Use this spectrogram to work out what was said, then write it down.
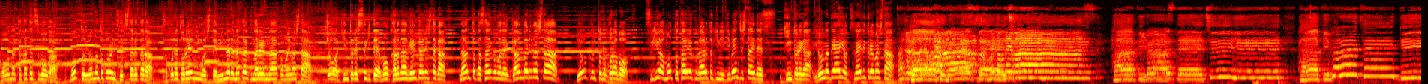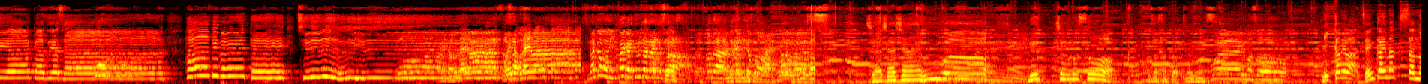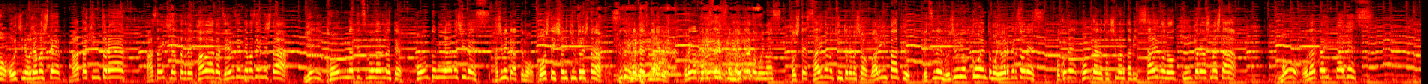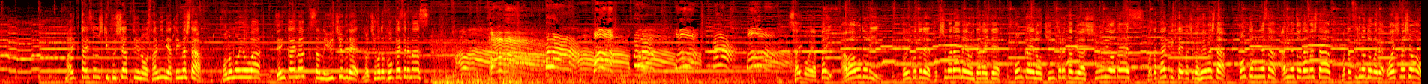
こんな高鉄棒がもっといろんなところに設置されたらそこでトレーニングをしてみんなで仲良くなれるなと思いました。今日は筋トレしすぎてもう体が限界でしたがなんとか最後まで頑張りました。りょうくんとのコラボ次はもっと体力がある時にリベンジしたいです。筋トレがいろんな出会いをつないでくれました。おめでとうございます。Happy birthday to you Happy birthday dear 和也さん。Happy birthday to you おめでとうございます。おめでとうございます。中もいっぱい書いてるじゃないですかんなからのメッセージじゃじゃじゃんうわめっちゃうまそう小沢さんといただきますおーいうまそう3日目は前回マックスさんのお家にお邪魔してまた筋トレ朝一だったのでパワーが全然出ませんでした家にこんな鉄棒があるなんて本当に羨ましいです初めて会ってもこうして一緒に筋トレしたらすぐに仲良くなれるこれがカリステニスの魅力だと思います。そして最後の筋トレ場所マリンパーク。別名無重力公園とも言われてるそうです。ここで今回の徳島の旅最後の筋トレをしました。もうお腹いっぱいです。マイク・タイソン式プッシュアップというのを3人でやってみました。この模様は前回マックスさんの YouTube で後ほど公開されます。パワー。最後はやっぱり阿波踊りということで徳島ラーメンをいただいて今回の筋トレ旅は終了です。また帰ってきたい場所が増えました。本当に皆さんありがとうございました。また次の動画でお会いしましょう。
